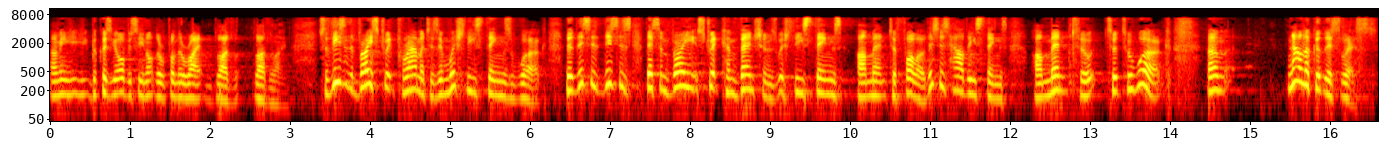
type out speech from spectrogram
I mean, because you're obviously not from the right blood, bloodline. So these are the very strict parameters in which these things work. That this is, this is, there's some very strict conventions which these things are meant to follow. This is how these things are meant to, to, to work. Um, now look at this list.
